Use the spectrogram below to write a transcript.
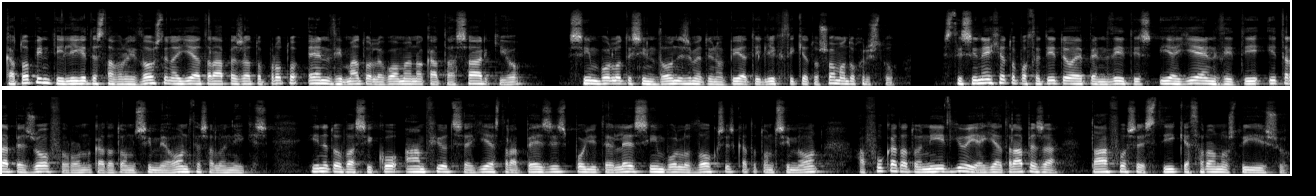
Κατόπιν τυλίγεται σταυροειδό στην Αγία Τράπεζα το πρώτο ένδυμα το λεγόμενο κατασάρκιο σύμβολο της συνδόνης με την οποία τυλίχθηκε το σώμα του Χριστού. Στη συνέχεια τοποθετείται ο επενδύτης ή Αγία Ενδυτή ή Τραπεζόφορον κατά τον Σιμεών Θεσσαλονίκης. Είναι το βασικό άμφιο της Αγίας Τραπέζης, πολυτελές σύμβολο δόξης κατά τον Σιμεών, αφού κατά τον ίδιο η Αγία Τράπεζα τάφος εστί και θρόνος του Ιησού.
